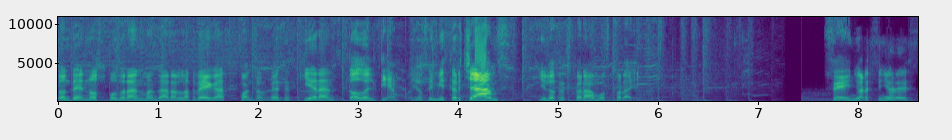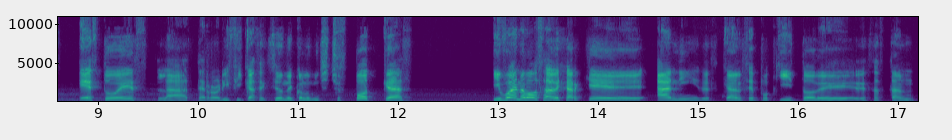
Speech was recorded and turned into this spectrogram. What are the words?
donde nos podrán mandar a Las Vegas cuantas veces quieran, todo el tiempo. Yo soy Mr. Champs y los esperamos por ahí. Señoras y señores, esto es la terrorífica sección de Con los Muchachos Podcast. Y bueno, vamos a dejar que Annie descanse poquito de esas tan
